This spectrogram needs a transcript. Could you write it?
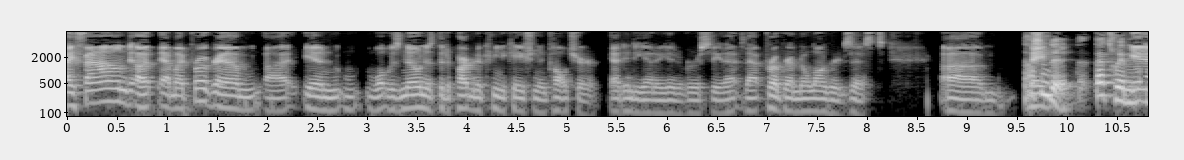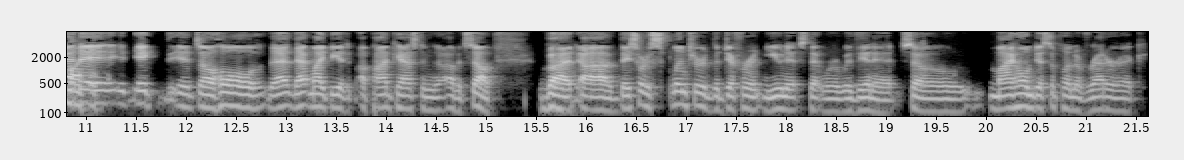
I found uh, at my program uh, in what was known as the Department of Communication and Culture at Indiana University. That that program no longer exists. Um, Doesn't they, it? That's where yeah, they, it, it, it's a whole that that might be a, a podcast in of itself but uh, they sort of splintered the different units that were within it. So my home discipline of rhetoric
